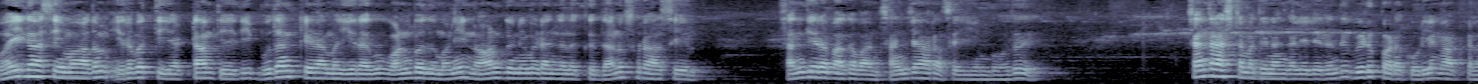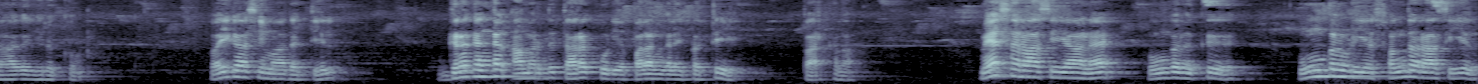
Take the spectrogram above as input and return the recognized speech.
வைகாசி மாதம் இருபத்தி எட்டாம் தேதி புதன்கிழமை இரவு ஒன்பது மணி நான்கு நிமிடங்களுக்கு தனுசு ராசியில் சந்திர பகவான் சஞ்சாரம் செய்யும்போது சந்திராஷ்டம தினங்களிலிருந்து விடுபடக்கூடிய நாட்களாக இருக்கும். வைகாசி மாதத்தில் கிரகங்கள் அமர்ந்து தரக்கூடிய பலன்களை பற்றி பார்க்கலாம். மேச ராசியான உங்களுக்கு உங்களுடைய சொந்த ராசியில்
